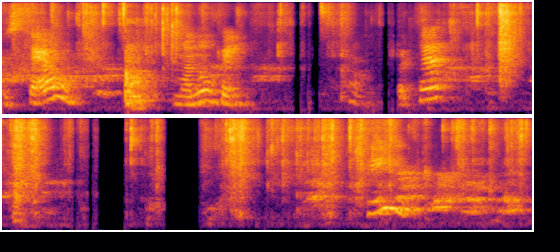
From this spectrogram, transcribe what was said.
O céu? Uma nuvem? Pode ser? Isso?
